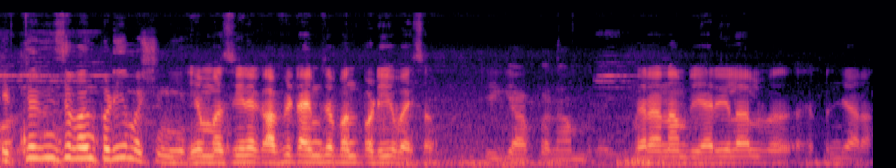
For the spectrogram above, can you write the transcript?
कितने दिन से बंद पड़ी है मशीन? ये ये मशीनें काफ़ी टाइम से बंद पड़ी है भाई साहब। ठीक है आपका नाम बताइए। मेरा नाम बिहारी लाल बंजारा।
